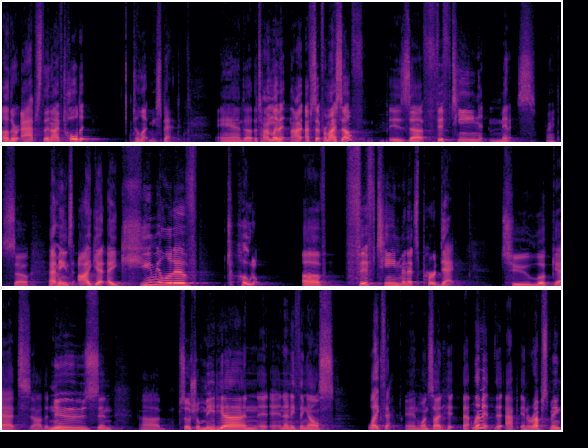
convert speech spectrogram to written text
other apps than I've told it to let me spend. And uh, the time limit I, have set for myself is uh, 15 minutes, right? So that means I get a cumulative total of 15 minutes per day to look at uh, the news and uh, social media and, and anything else like that. And once I hit that limit, the app interrupts me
